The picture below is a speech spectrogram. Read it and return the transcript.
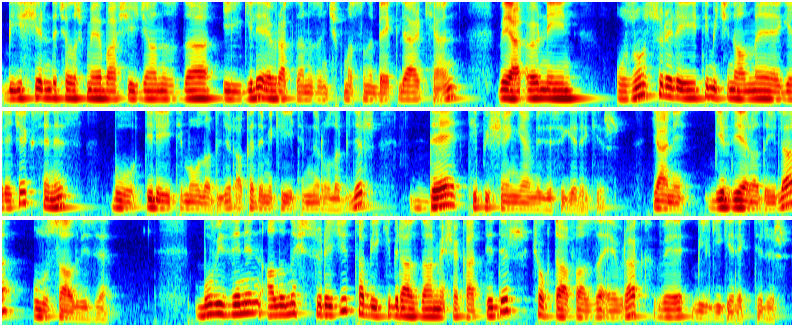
bir iş yerinde çalışmaya başlayacağınızda ilgili evraklarınızın çıkmasını beklerken veya örneğin uzun süreli eğitim için Almanya'ya gelecekseniz bu dil eğitimi olabilir, akademik eğitimler olabilir. D tipi Schengen vizesi gerekir. Yani bir diğer adıyla ulusal vize. Bu vizenin alınış süreci tabii ki biraz daha meşakkatlidir. Çok daha fazla evrak ve bilgi gerektirir.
